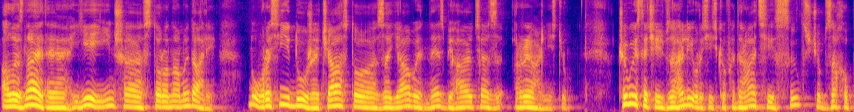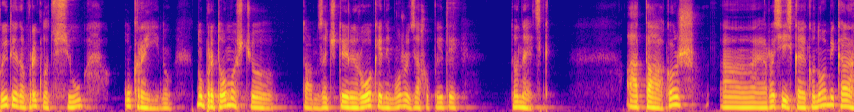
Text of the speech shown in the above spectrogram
Але знаєте, є і інша сторона медалі. Ну, в Росії дуже часто заяви не збігаються з реальністю. Чи вистачить взагалі в Російської Федерації сил, щоб захопити, наприклад, всю Україну? Ну, при тому, що там за 4 роки не можуть захопити Донецьк. А також е, російська економіка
